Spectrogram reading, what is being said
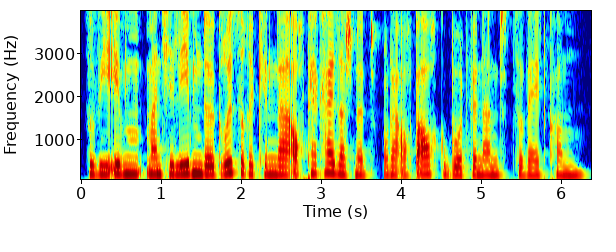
so wie eben manche lebende größere Kinder auch per Kaiserschnitt oder auch Bauchgeburt genannt zur Welt kommen.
